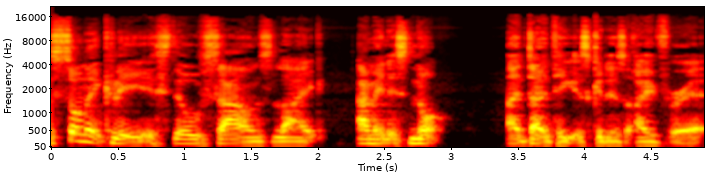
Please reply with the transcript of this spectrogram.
sonically it still sounds like. I mean, it's not. I don't think it's good as Over It.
